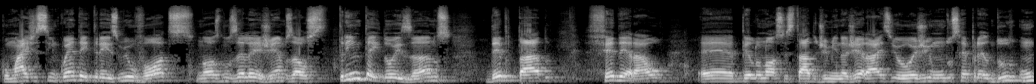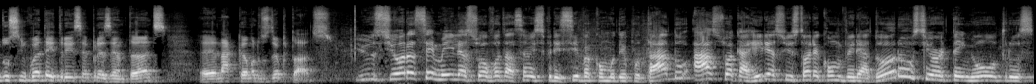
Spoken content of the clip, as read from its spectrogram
com mais de 53 mil votos, nós nos elegemos aos 32 anos deputado federal é, pelo nosso estado de Minas Gerais e hoje um dos, um dos 53 representantes é, na Câmara dos Deputados. E o senhor assemelha a sua votação expressiva como deputado à sua carreira e à sua história como vereador ou o senhor tem outros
